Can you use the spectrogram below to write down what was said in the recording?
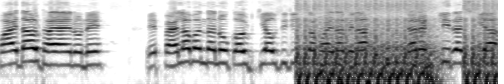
फ़ायदा उठाया इन्होंने। ये पहला बंदा नॉकआउट किया, उसी चीज़ का फ़ायदा मिला। डायरेक्टली रश किया।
